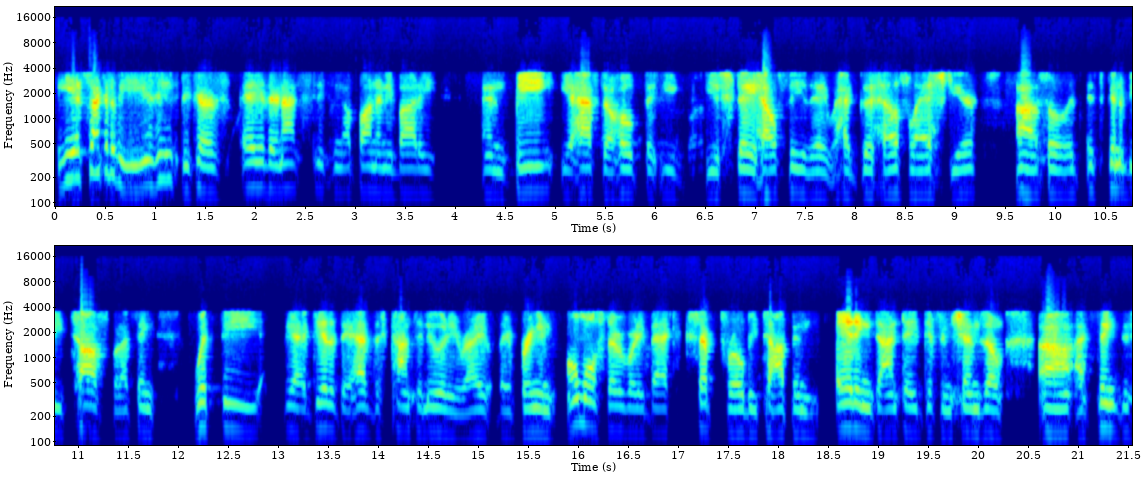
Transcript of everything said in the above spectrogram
Yeah, it's not going to be easy because a they're not sneaking up on anybody, and b you have to hope that you you stay healthy. They had good health last year, uh, so it, it's going to be tough. But I think with the the idea that they have this continuity, right? They're bringing almost everybody back except for Obi Toppin, adding Donte DiVincenzo. Uh, I think this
